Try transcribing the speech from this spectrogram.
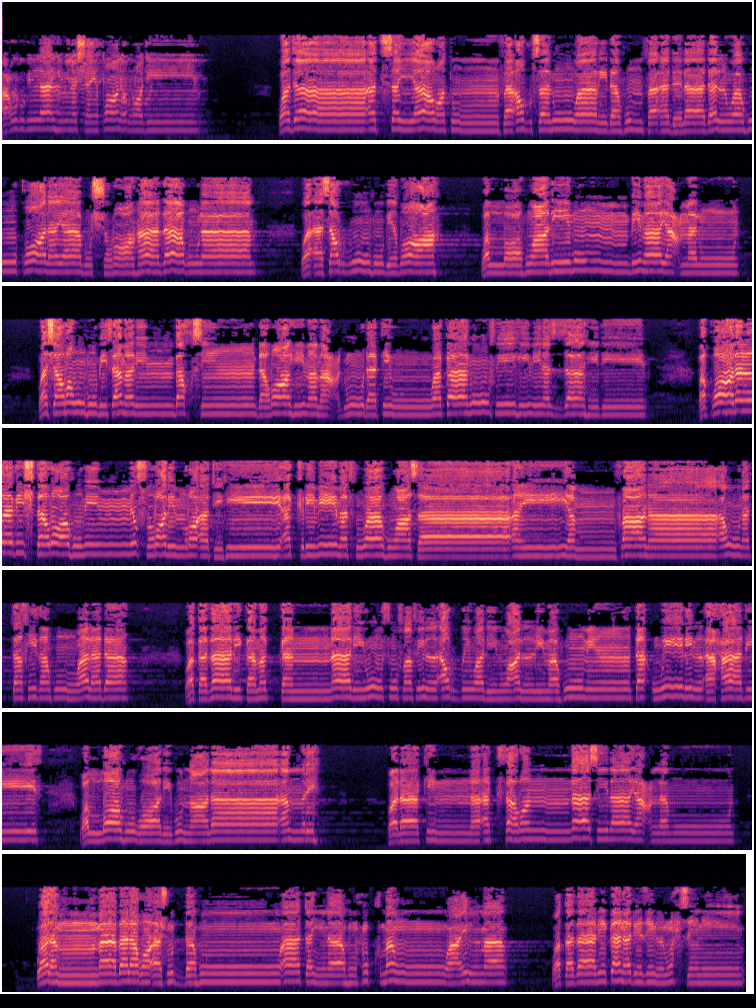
أعوذ بالله من الشيطان الرجيم. وجاءت سيارة فأرسلوا واردهم فأدلى دلوه قال يا بشرى هذا غلام وأسروه بضاعة والله عليم بما يعملون. وشروه بثمن بخس دراهم معدودة وكانوا فيه من الزاهدين. فقال الذي اشتراه من مصر لامرأته أكرمي مثواه عسى أن ينفعنا أو نتخذه ولدا. وكذلك مكنا ليوسف في الأرض ولنعلمه من تأويل الأحاديث. والله غالب على أمره. ولكن أكثر الناس لا يعلمون. ولما بلغ أشده آتيناه حكما وعلما وكذلك نجزي المحسنين.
